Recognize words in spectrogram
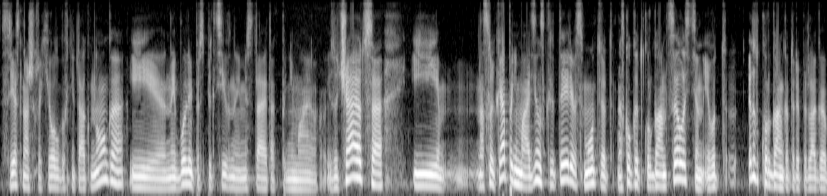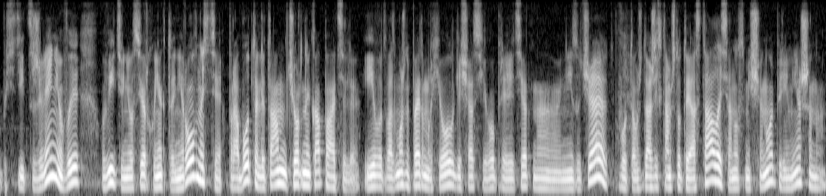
Средств наших археологов не так много, и наиболее перспективные места, я так понимаю, изучаются. И, насколько я понимаю, один из критериев смотрит, насколько этот курган целостен. И вот этот курган, который я предлагаю посетить, к сожалению, вы увидите у него сверху некоторые неровности. Поработали там черные копатели. И вот, возможно, поэтому археологи сейчас его приоритетно не изучают. Вот, потому что даже если там что-то и осталось, оно смещено, перемешано.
